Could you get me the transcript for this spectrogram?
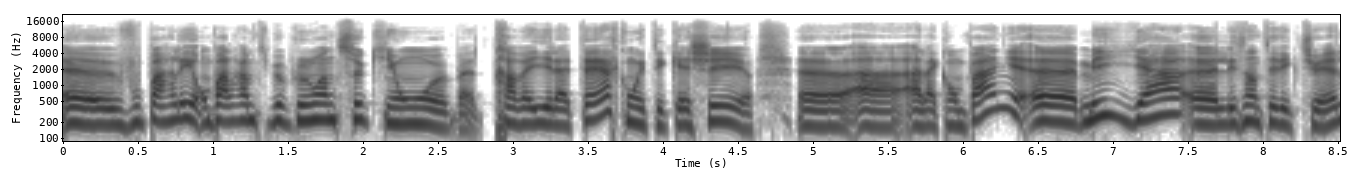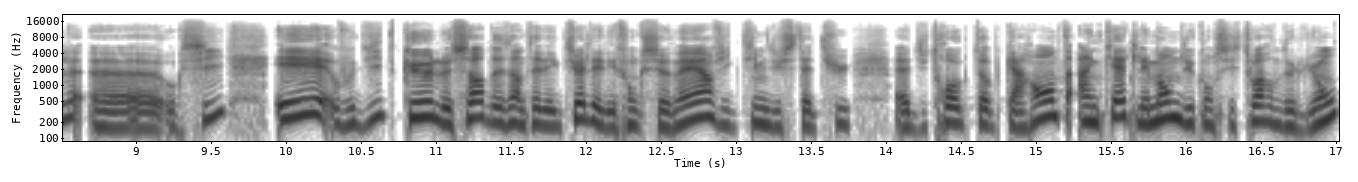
Euh, vous parlez, on parlera un petit peu plus loin de ceux qui ont bah, travaillé la terre, qui ont été cachés à, la campagne, mais il y a les intellectuels aussi. Et vous dites que le sort des intellectuels et des fonctionnaires victimes du statut du 3 octobre 40 inquiète les membres du consistoire de Lyon,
